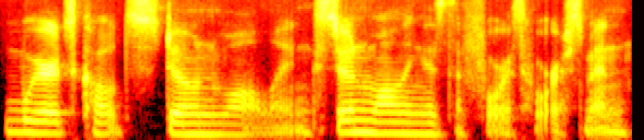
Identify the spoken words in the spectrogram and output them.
where it's called stonewalling. Stonewalling is the fourth horseman.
